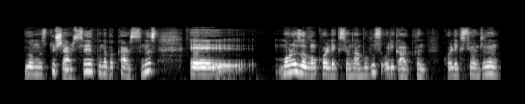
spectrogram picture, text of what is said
Yolunuz düşerse buna bakarsınız. Ee, Morozov'un koleksiyonundan bu Rus oligarkın koleksiyoncunun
